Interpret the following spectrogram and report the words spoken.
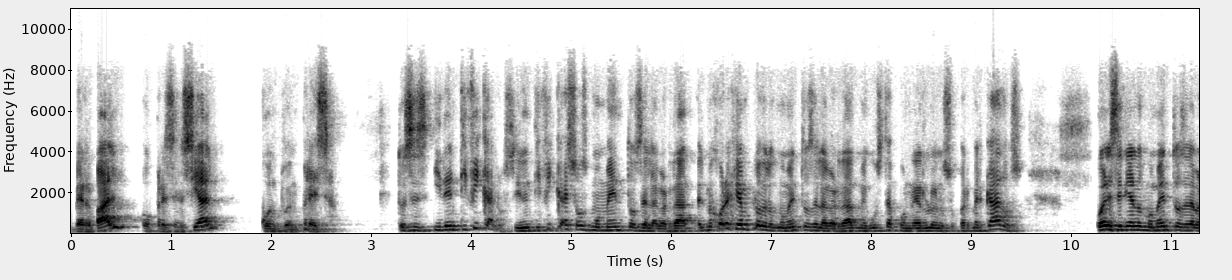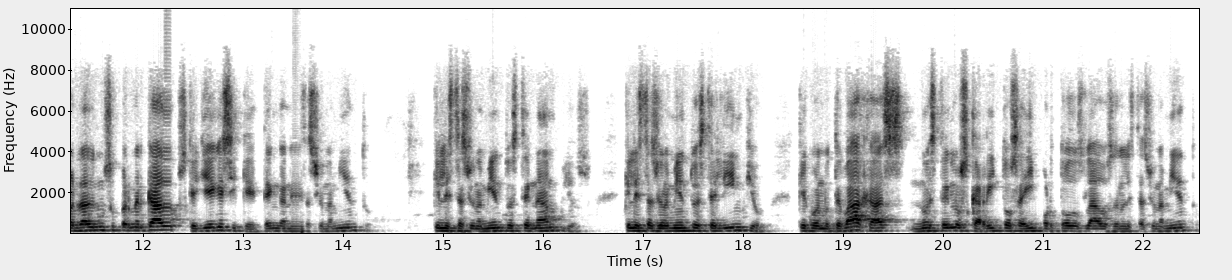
verbal o presencial con tu empresa. Entonces, identifícalos, identifica esos momentos de la verdad. El mejor ejemplo de los momentos de la verdad me gusta ponerlo en los supermercados. ¿Cuáles serían los momentos de la verdad en un supermercado? Pues que llegues y que tengan estacionamiento, que el estacionamiento estén amplios, que el estacionamiento esté limpio, que cuando te bajas no estén los carritos ahí por todos lados en el estacionamiento,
